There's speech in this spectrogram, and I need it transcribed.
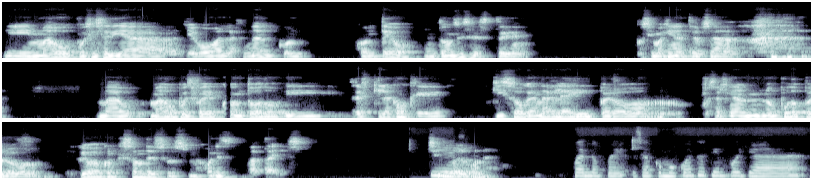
Y Mau, pues ese día llegó a la final con, con Teo. Entonces, este, pues imagínate, o sea, Mau, Mau, pues fue con todo y Drefkila como que quiso ganarle ahí, pero pues al final no pudo, pero yo creo que son de sus mejores batallas. Sin duda alguna. ¿Cuándo fue? O sea, ¿como cuánto tiempo ya...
